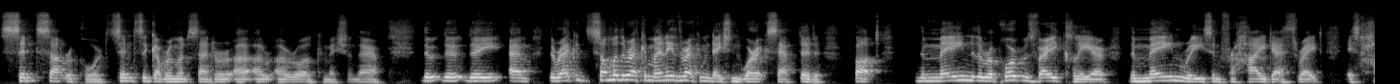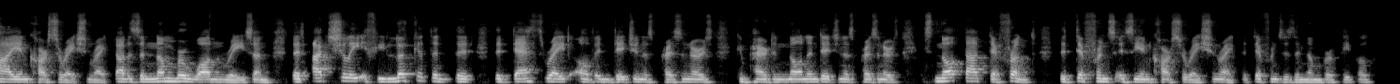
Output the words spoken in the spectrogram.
since that report, since the government sent a, a, a royal commission there. The the the um, the rec- some of the rec- many of the recommendations were accepted, but the main the report was very clear. The main reason for high death rate is high incarceration rate. That is the number one reason that actually if you look at the, the, the death rate of indigenous prisoners compared to non-indigenous prisoners it's not that different. The difference is the incarceration rate. The difference is the number of people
